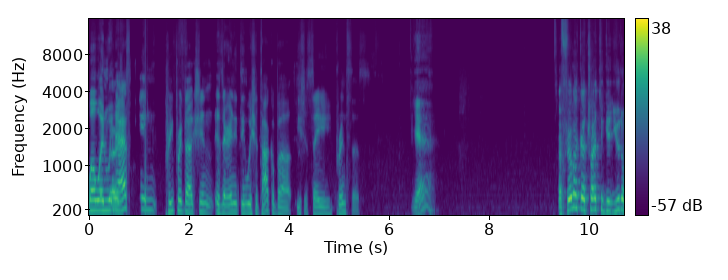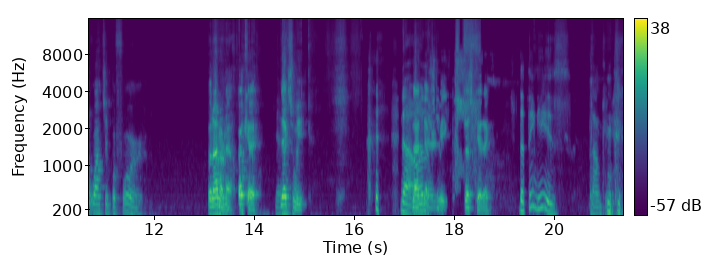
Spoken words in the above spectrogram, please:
Well, when we Right. ask in pre-production, is there anything we should talk about? You should say Princess. Yeah. I feel like I tried to get you to watch it before, but I don't know. Okay, Yeah. next week, No, not next week. Just kidding. The thing is, no, I'm kidding.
